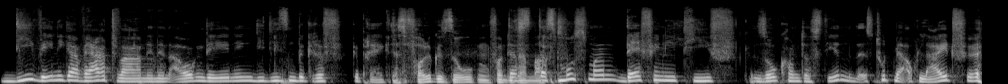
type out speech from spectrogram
die weniger wert waren in den Augen derjenigen, die diesen Begriff geprägt Das haben. vollgesogen von dieser Das, Macht. das muss man definitiv so kontestieren. Es tut mir auch leid für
